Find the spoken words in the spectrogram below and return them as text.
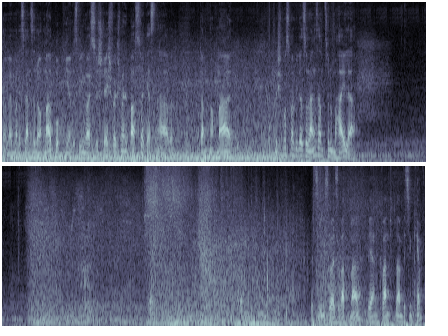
Dann werden wir das Ganze nochmal probieren. Deswegen war es so schlecht, weil ich meine Buffs vergessen habe. Verdammt nochmal. Und ich muss mal wieder so langsam zu einem Heiler. Beziehungsweise, warte mal, während Quantum da ein bisschen kämpft,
